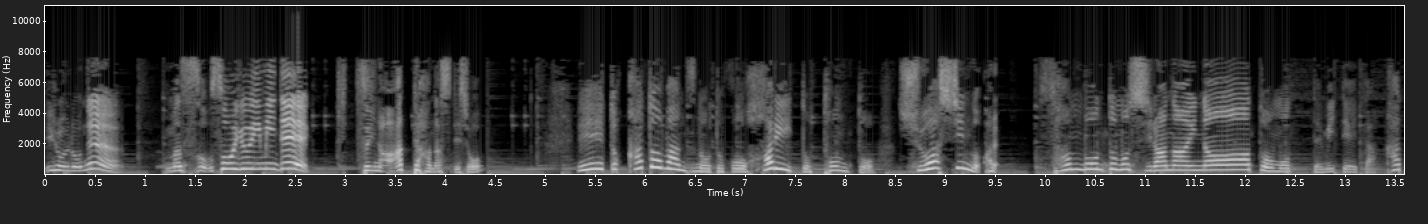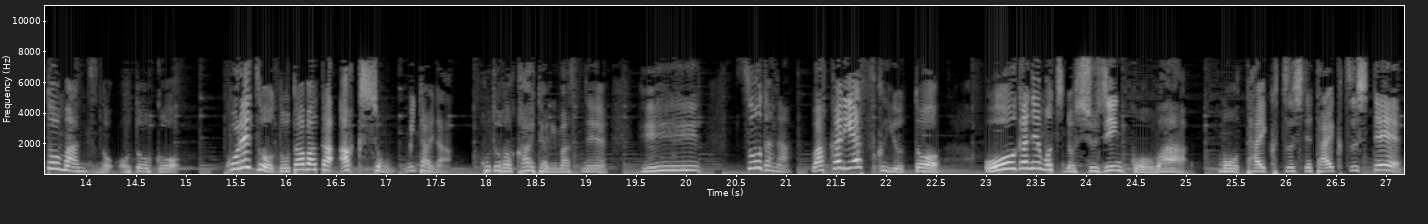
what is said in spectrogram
いろいろね。まあ、そ、そういう意味で、きついなーって話でしょえーと、カトマンズの男、ハリーとトンと、シュアシング、あれ、3本とも知らないなぁと思って見ていたカトマンズの男。これぞドタバタアクションみたいなことが書いてありますね。へえ。そうだな。わかりやすく言うと、大金持ちの主人公は、もう退屈して退屈して、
